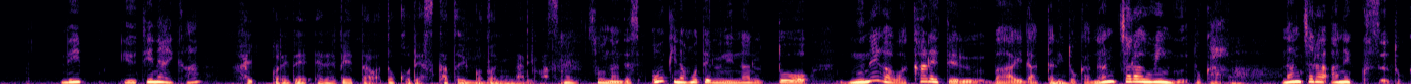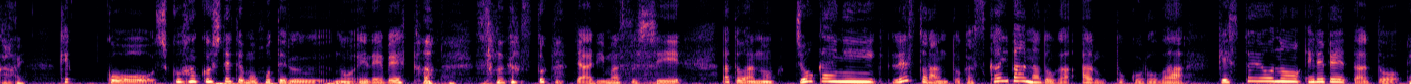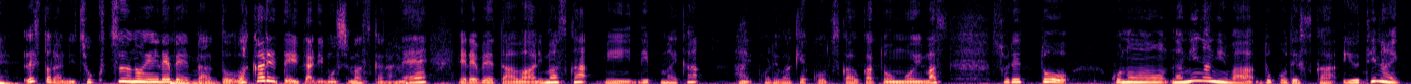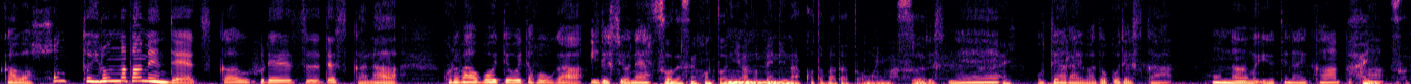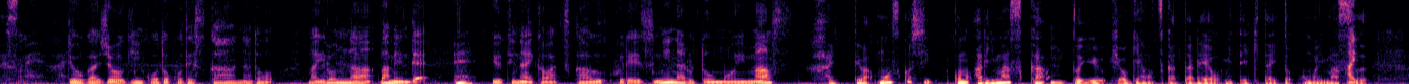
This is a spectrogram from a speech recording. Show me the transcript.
リ言ってないかはい。これでエレベーターはどこですかということになりますね。そうなんです大きなホテルになると胸が分かれてる場合だったりとか、なんちゃらウィングとかあなんちゃらアネックスとか、はい結構宿泊しててもホテルのエレベーター探す時ってありますしあとはあの上階にレストランとかスカイバーなどがあるところはゲスト用のエレベーターとえレストランに直通のエレベーターと分かれていたりもしますからね、エレベーターはありますか？ミーリップマイか？はいこれは結構使うかと思います。それとこの「何々はどこですか?」言うてないかは本当いろんな場面で使うフレーズですからこれは覚えておいた方がいいですよね。そうですね。本当にあのうん便利な言葉だと思います。そうですね、はいお手洗いはどこですか？本ナも言うてないか？とか、はい、そうですね。はい両替所銀行どこですか？など、まあ、いろんな場面でええ言うてないかは使うフレーズになると思います。はい、ではもう少しこの「ありますか？うん。という表現を使った例を見ていきたいと思います、はい。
